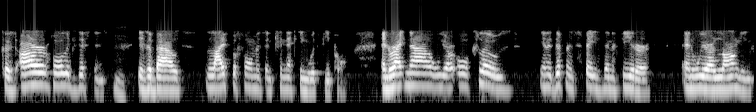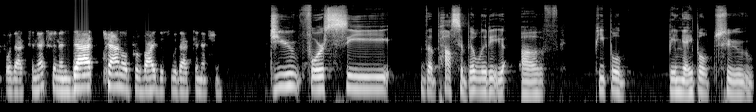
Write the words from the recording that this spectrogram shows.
because our whole existence mm. is about live performance and connecting with people. And right now, we are all closed in a different space than a theater, and we are longing for that connection. And that channel provides us with that connection. Do you foresee the possibility of people being able to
